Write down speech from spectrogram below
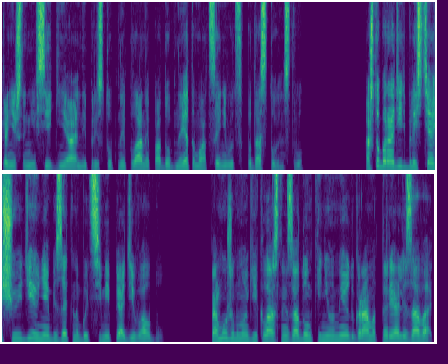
Конечно, не все гениальные преступные планы, подобные этому, оцениваются по достоинству. А чтобы родить блестящую идею, не обязательно быть семи пядей во лбу. К тому же многие классные задумки не умеют грамотно реализовать,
